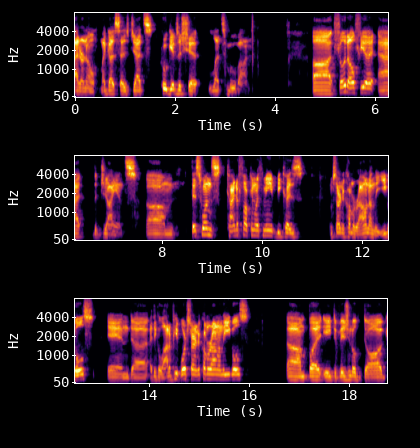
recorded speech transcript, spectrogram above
I don't know. My gut says Jets. Who gives a shit? Let's move on. Uh, Philadelphia at the Giants. Um, this one's kind of fucking with me because I'm starting to come around on the Eagles, and uh, I think a lot of people are starting to come around on the Eagles. Um, but a divisional dog,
